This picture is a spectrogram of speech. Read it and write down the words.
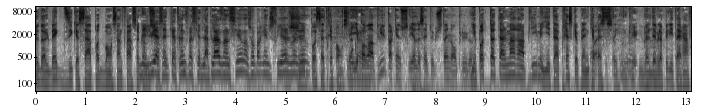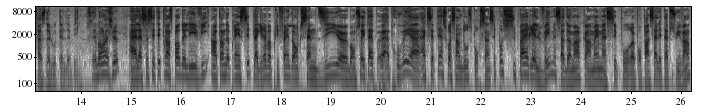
Dolbeck dit que ça a pas de bon sens de faire ça Mais comme lui, à Sainte-Catherine, parce qu'il y a de la place dans le sien, dans son parc industriel, j'imagine? J'ai pas cette réponse. -là. Mais il est pas rempli le parc industriel de Saint-Augustin non plus. Là. Il est pas totalement rempli, mais il est à presque pleine capacité. Ils veulent développer les terrains en face de l'hôtel de ville. C'est bon la suite? À la société de transport de Lévis, entente de principe, la grève a pris fin donc samedi. Euh, bon, ça a été approuvé, accepté à 72% C'est pas super élevé, mais ça demeure quand même assez pour euh, pour passer à l'étape suivante.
